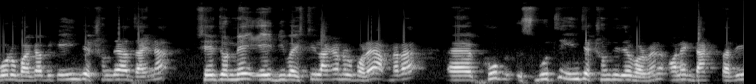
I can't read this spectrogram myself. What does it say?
গরু বা গাভীকে ইনজেকশন দেওয়া যায় না। সেই জন্য এই ডিভাইসটি লাগানোর পরে আপনারা খুব স্মুথলি ইনজেকশন দিতে পারবেন। অনেক ডাক্তারি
